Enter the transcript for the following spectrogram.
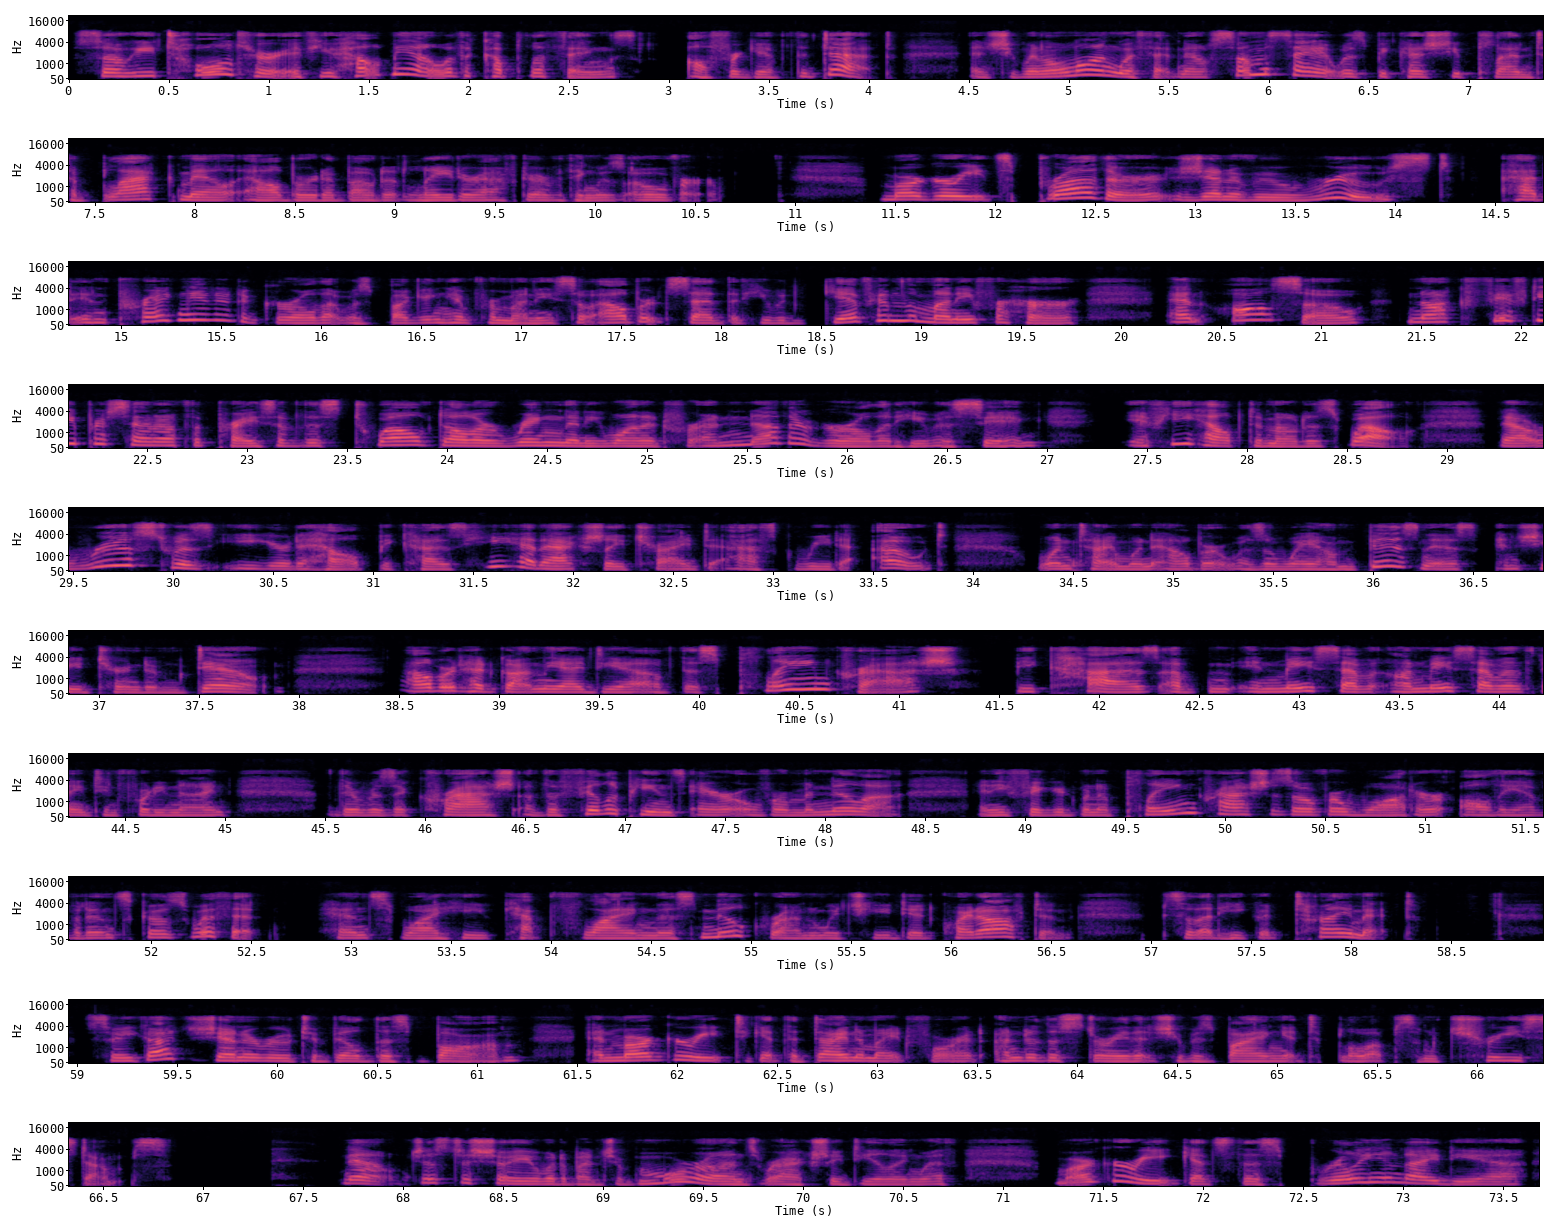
So he told her, If you help me out with a couple of things, I'll forgive the debt. And she went along with it. Now, some say it was because she planned to blackmail Albert about it later after everything was over. Marguerite's brother, Genereux Ruest, had impregnated a girl that was bugging him for money, so Albert said that he would give him the money for her and also knock 50% off the price of this $12 ring that he wanted for another girl that he was seeing if he helped him out as well. Now, Ruest was eager to help because he had actually tried to ask Rita out one time when Albert was away on business and she'd turned him down. Albert had gotten the idea of this plane crash because of in May 7 on May 7th, 1949, there was a crash of the Philippines Air over Manila, and he figured when a plane crashes over water, all the evidence goes with it. Hence why he kept flying this milk run, which he did quite often, so that he could time it. So he got Genereux to build this bomb and Marguerite to get the dynamite for it under the story that she was buying it to blow up some tree stumps. Now, just to show you what a bunch of morons we're actually dealing with, Marguerite gets this brilliant idea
